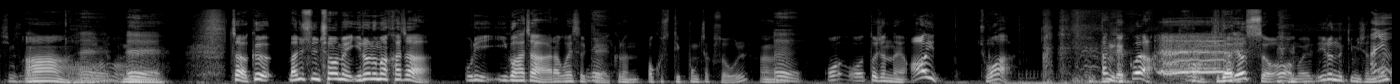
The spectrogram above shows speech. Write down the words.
심수가. 아. 네. 어. 네. 네. 자, 그 만주 씨는 처음에 이런 음악 하자. 우리 이거 하자라고 했을 때 네. 그런 어쿠스틱 뽕짝 소울. 어. 네. 어, 어떠셨나요? 아이 좋아. 딱 내 거야. 어, 기다렸어. 뭐 이런 느낌이셨나요? 아니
